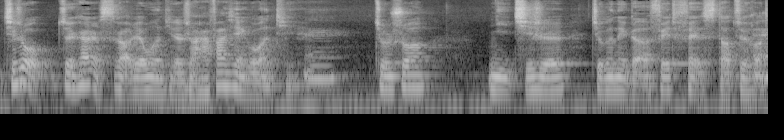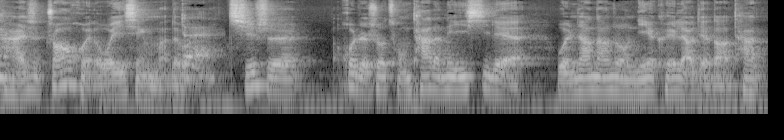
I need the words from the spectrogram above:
其实我最开始思考这个问题的时候，还发现一个问题，嗯，就是说，你其实就跟那个 Fate Face 到最后，他还是装回了微信嘛，对吧？对其实或者说从他的那一系列文章当中，你也可以了解到，他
